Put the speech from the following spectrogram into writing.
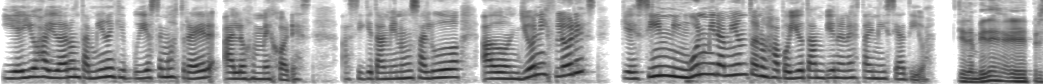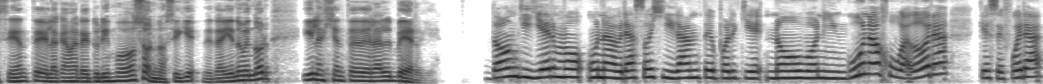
y ellos ayudaron también a que pudiésemos traer a los mejores. Así que también un saludo a don Johnny Flores, que sin ningún miramiento nos apoyó también en esta iniciativa. Que también es el presidente de la Cámara de Turismo de Osorno, así que detalle no menor, y la gente del albergue. Don Guillermo, un abrazo gigante porque no hubo ninguna jugadora que se fuera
